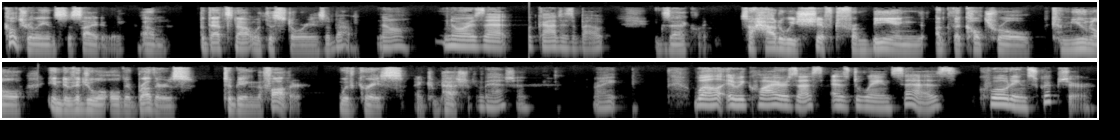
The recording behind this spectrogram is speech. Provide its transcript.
culturally and societally. Um, but that's not what this story is about. no, nor is that what God is about. Exactly. So, how do we shift from being uh, the cultural, communal, individual older brothers to being the father with grace and compassion? Compassion. Right. Well, it requires us, as DeWayne says, quoting scripture,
